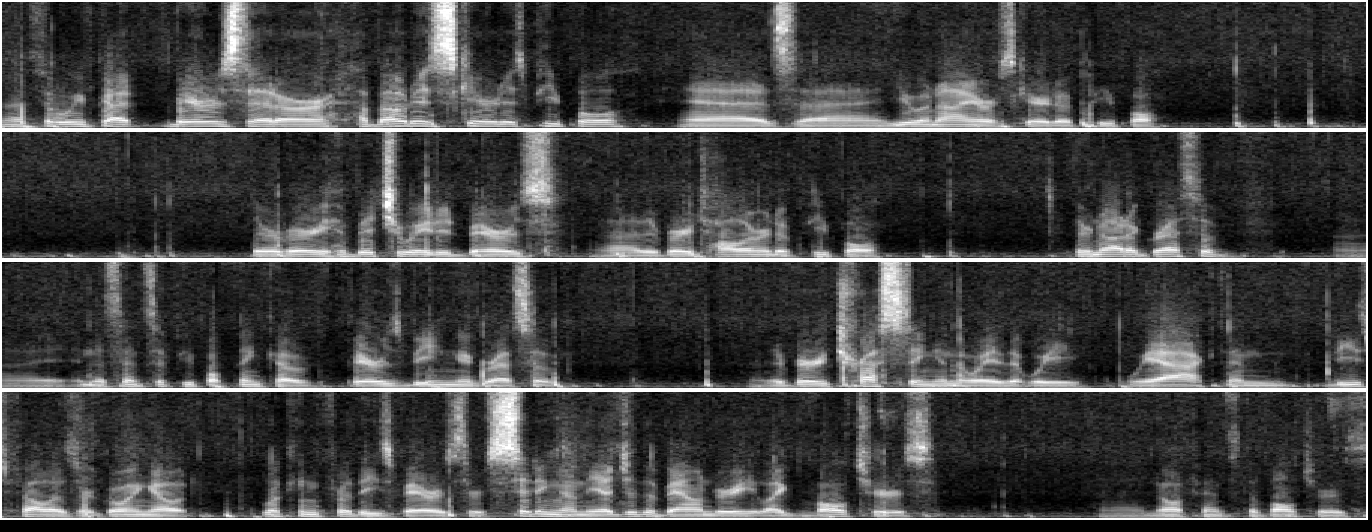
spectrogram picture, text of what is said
Uh, so we've got bears that are about as scared as people as uh, you and I are scared of people. They're very habituated bears. Uh, they're very tolerant of people. They're not aggressive in the sense that people think of bears being aggressive. They're very trusting in the way that we, we act, and these fellows are going out looking for these bears. They're sitting on the edge of the boundary like vultures. Uh, no offense to vultures.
